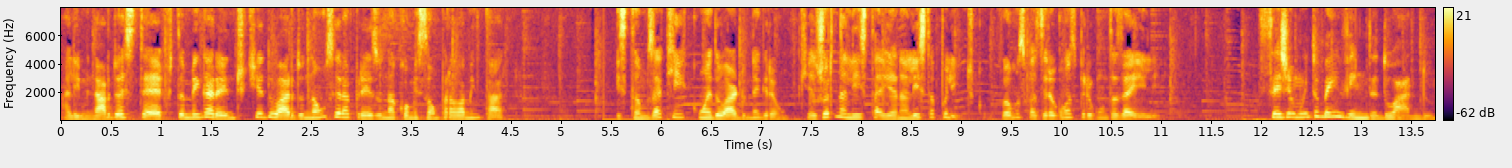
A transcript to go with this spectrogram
A liminar do STF também garante que Eduardo não será preso na comissão parlamentar. Estamos aqui com Eduardo Negrão, que é jornalista e analista político. Vamos fazer algumas perguntas a ele. Seja muito bem-vindo, Eduardo.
